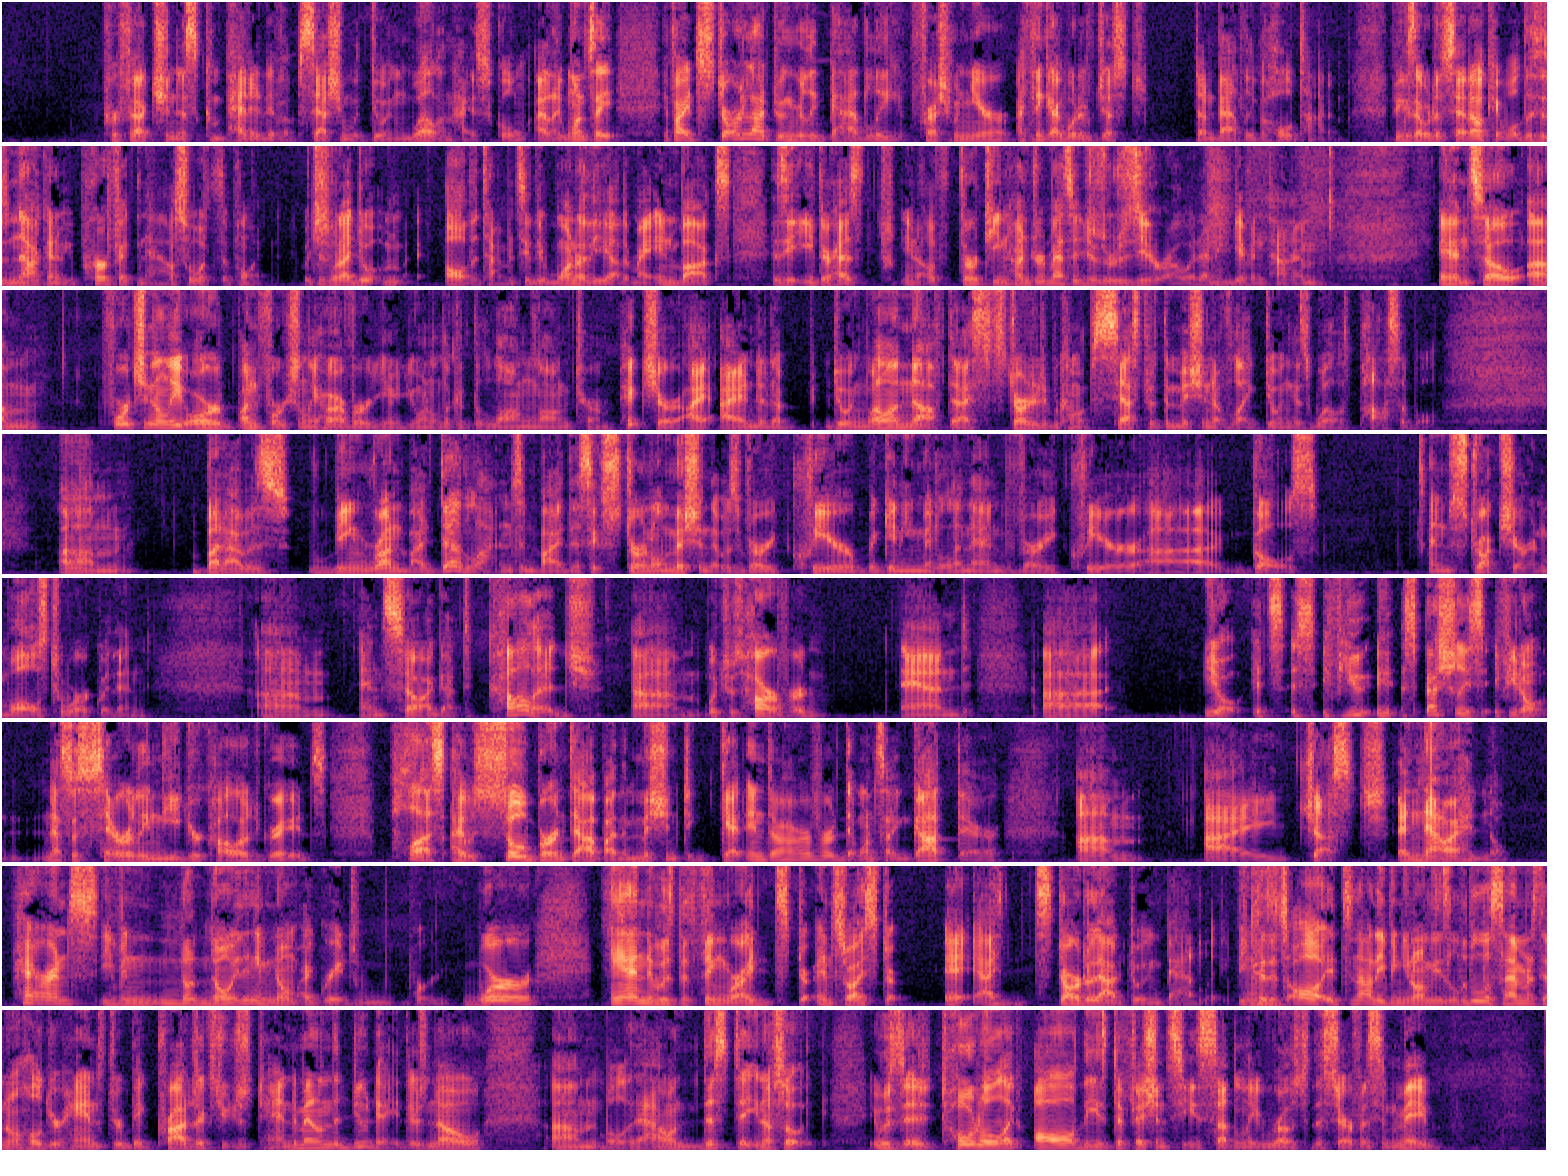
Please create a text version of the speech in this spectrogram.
perfectionist competitive obsession with doing well in high school. I like once I if I'd started out doing really badly freshman year, I think I would have just done badly the whole time because I would have said, okay, well this is not going to be perfect now, so what's the point? Which is what I do all the time. It's either one or the other. My inbox is it either has you know 1300 messages or zero at any given time. And so um fortunately or unfortunately, however you, you want to look at the long, long term picture, I, I ended up doing well enough that I started to become obsessed with the mission of like doing as well as possible. Um, but I was being run by deadlines and by this external mission that was very clear, beginning, middle, and end, very clear uh, goals and structure and walls to work within. Um, and so I got to college, um, which was Harvard, and uh, you know, it's, it's, if you, especially if you don't necessarily need your college grades. Plus, I was so burnt out by the mission to get into Harvard that once I got there, um, I just and now I had no parents even know, know didn't even know my grades were, were, and it was the thing where I and so I start. I started out doing badly because mm-hmm. it's all it's not even you know these little assignments they don't hold your hands through big projects you just hand them in on the due date there's no um, well now on this day you know so it was a total like all these deficiencies suddenly rose to the surface in me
